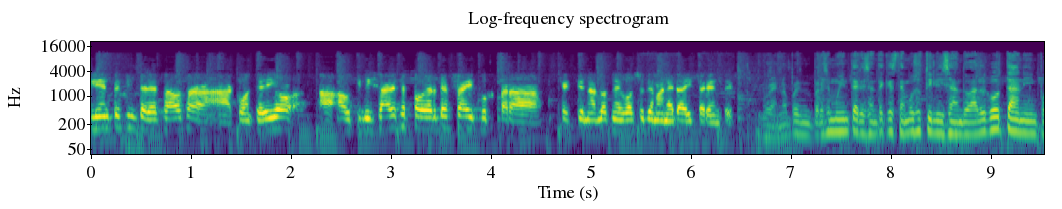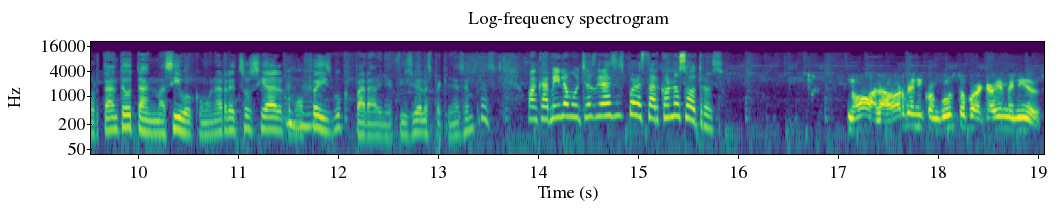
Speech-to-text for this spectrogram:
clientes interesados a, como te digo, a, utilizar ese poder de Facebook para gestionar los negocios de manera diferente. Bueno, pues me parece muy interesante que estemos utilizando algo tan importante o tan masivo como una red social como Facebook para beneficio de las pequeñas empresas. Juan Camilo, muchas gracias por estar con nosotros. No, a la orden y con gusto por acá, bienvenidos.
